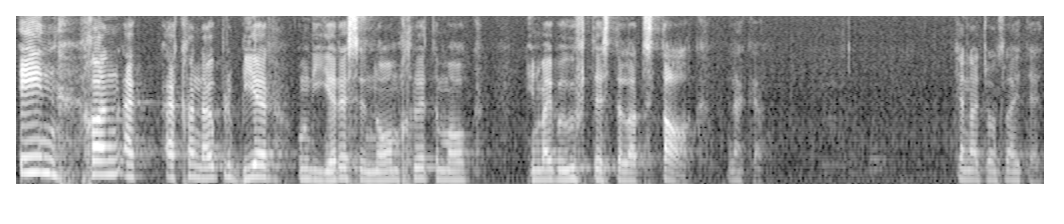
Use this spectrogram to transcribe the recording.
en gaan ek ek gaan nou probeer om die Here se naam groot te maak en my behoeftes te laat staak. Lekker. Can I translate that?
